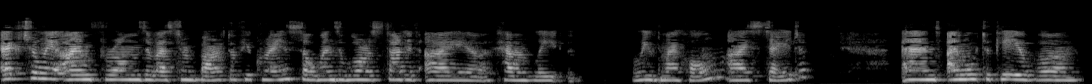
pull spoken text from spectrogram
Actually, I'm from the western part of Ukraine. So when the war started, I uh, haven't le- left my home. I stayed. And I moved to Kiev um,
